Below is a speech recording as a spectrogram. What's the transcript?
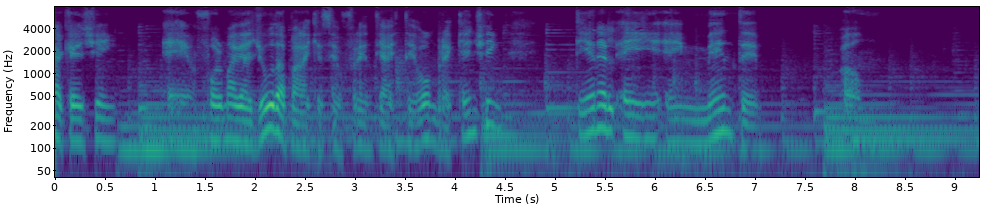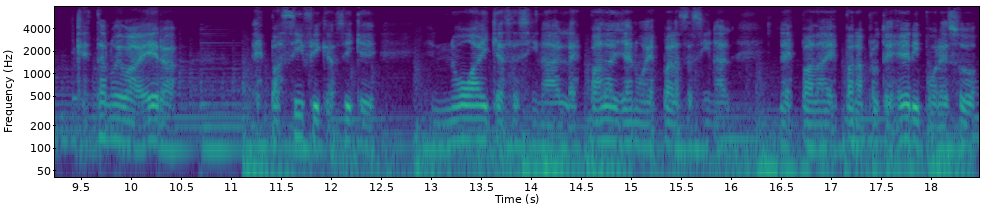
a Kenshin en forma de ayuda para que se enfrente a este hombre. Kenshin tiene en mente um, que esta nueva era es pacífica, así que no hay que asesinar. La espada ya no es para asesinar, la espada es para proteger y por eso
